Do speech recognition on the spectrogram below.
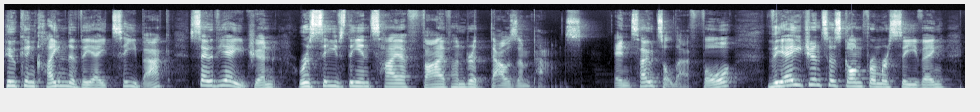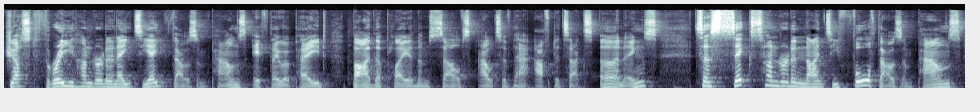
who can claim the VAT back, so the agent receives the entire £500,000. In total, therefore, the agent has gone from receiving just £388,000 if they were paid by the player themselves out of their after tax earnings to £694,000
